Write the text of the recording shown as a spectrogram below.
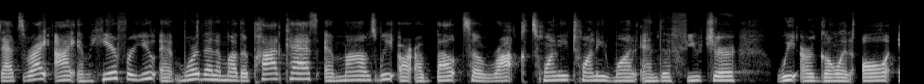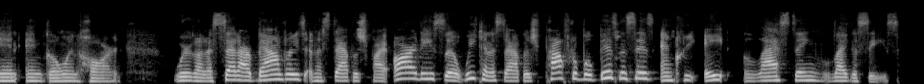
That's right. I am here for you at More Than a Mother podcast. And moms, we are about to rock 2021 and the future. We are going all in and going hard. We're going to set our boundaries and establish priorities so that we can establish profitable businesses and create lasting legacies.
